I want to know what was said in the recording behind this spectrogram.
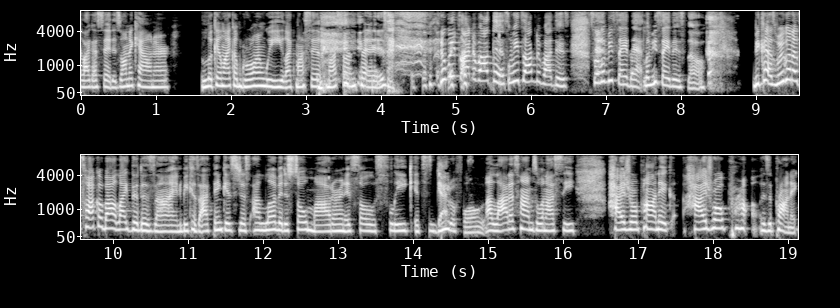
like I said, it's on the counter looking like I'm growing weed, like my, son, my son says. we talked about this. We talked about this. So let me say that. Let me say this though because we're going to talk about like the design because I think it's just I love it. It's so modern, it's so sleek, it's beautiful. A lot of times when I see hydroponic hydro is it pronic?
